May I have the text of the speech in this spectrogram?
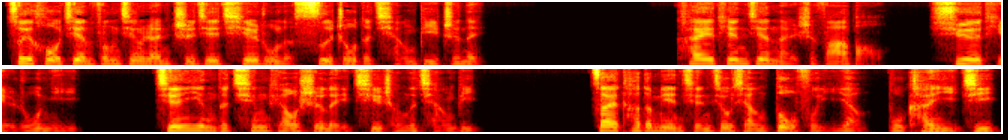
最后剑锋竟然直接切入了四周的墙壁之内。开天剑乃是法宝，削铁如泥，坚硬的青条石垒砌成的墙壁，在他的面前就像豆腐一样不堪一击。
